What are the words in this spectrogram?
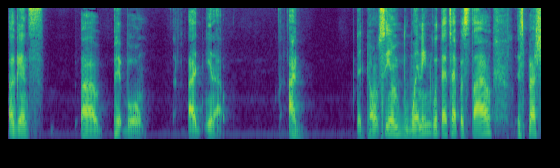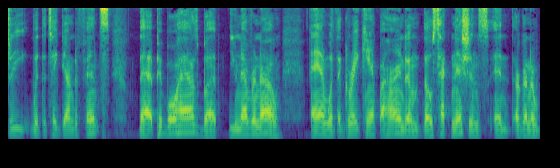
against uh, Pitbull. I, you know, I don't see him winning with that type of style, especially with the takedown defense that Pitbull has, but you never know. And with a great camp behind them, those technicians and are going to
